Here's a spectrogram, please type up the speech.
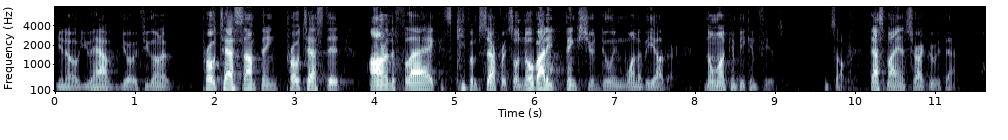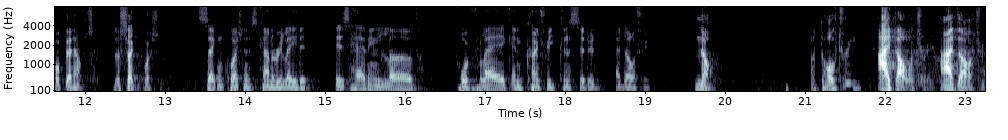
You know, you have your if you're going to protest something, protest it, honor the flag, keep them separate, so nobody thinks you're doing one or the other. No one can be confused. And so that's my answer. I agree with that. Hope that helps. The second question. Second question is kind of related. Is having love for flag and country considered adultery? No. Adultery? Idolatry. Idolatry.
